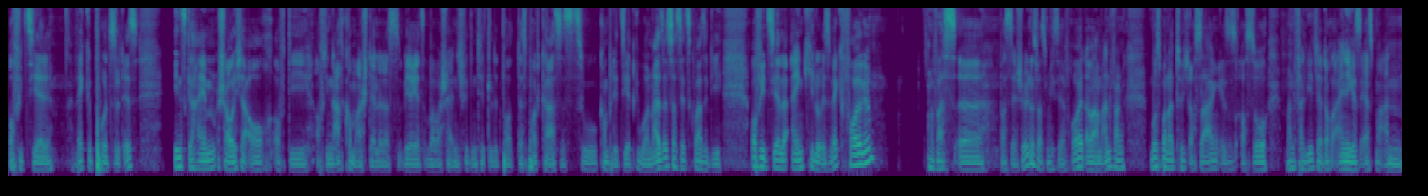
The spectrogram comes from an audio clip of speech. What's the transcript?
offiziell weggepurzelt ist. Insgeheim schaue ich ja auch auf die, auf die Nachkommastelle. Das wäre jetzt aber wahrscheinlich für den Titel des Podcasts zu kompliziert geworden. Also ist das jetzt quasi die offizielle 1 Kilo ist weg Folge, was, äh, was sehr schön ist, was mich sehr freut. Aber am Anfang muss man natürlich auch sagen, ist es auch so, man verliert ja doch einiges erstmal an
